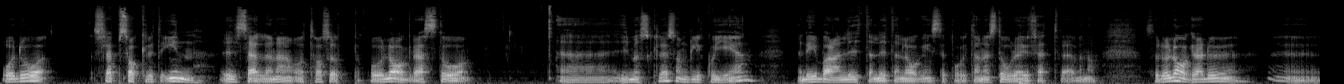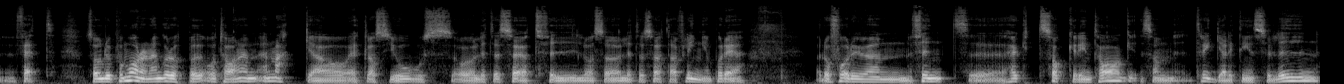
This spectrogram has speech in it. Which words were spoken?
Och då släpps sockret in i cellerna och tas upp och lagras då eh, i muskler som glykogen men det är bara en liten, liten lagringsdepå utan den stora är ju fettväven. Så då lagrar du eh, fett. Så om du på morgonen går upp och tar en, en macka och ett glas juice och lite sötfil och så lite söta flingor på det. Då får du en fint eh, högt sockerintag som triggar ditt insulin.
